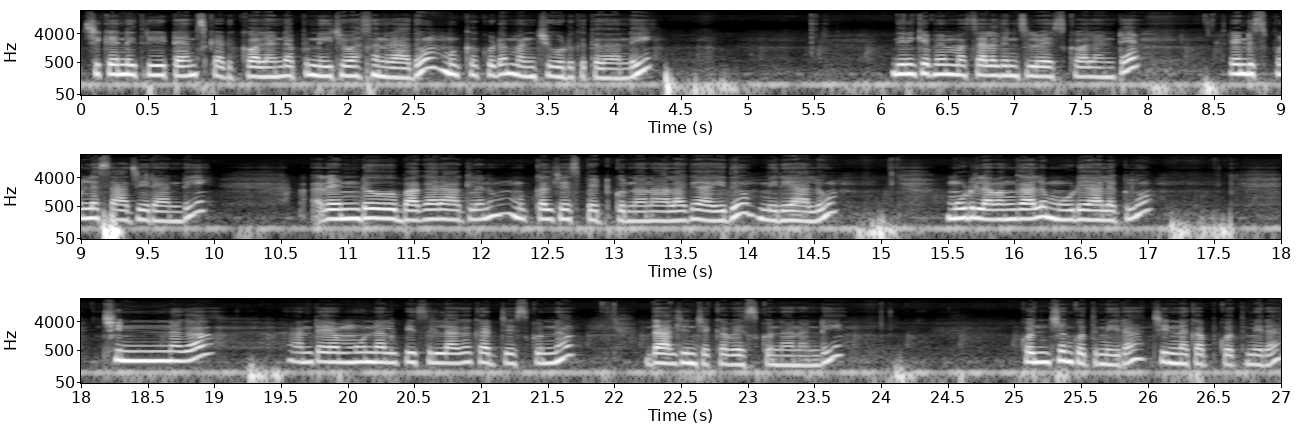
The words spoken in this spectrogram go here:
చికెన్ని త్రీ టైమ్స్ కడుక్కోవాలండి. అప్పుడు నీచు వాసన రాదు. ముక్క కూడా మంచిగా ఉడుకుతుందండి. దీనికి మేము మసాలా దినుసులు వేసుకోవాలంటే రెండు స్పూన్ల సాజీరా అండి. రెండు బగారా ఆకులను ముక్కలు చేసి పెట్టుకున్నాను. అలాగే ఐదు మిరియాలు మూడు లవంగాలు మూడు యాలకులు. చిన్నగా అంటే మూడు నాలుగు పీసుల్లాగా కట్ చేసుకున్న దాల్చిన చెక్క వేసుకున్నానండి. కొంచెం కొత్తిమీర చిన్న కప్ కొత్తిమీర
